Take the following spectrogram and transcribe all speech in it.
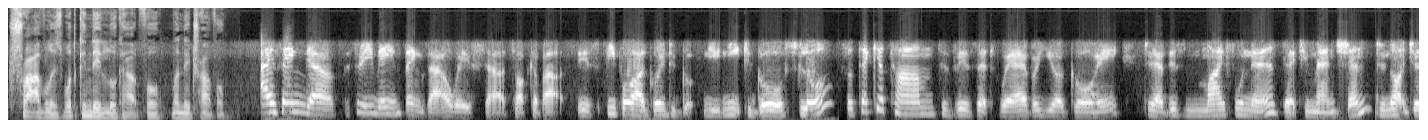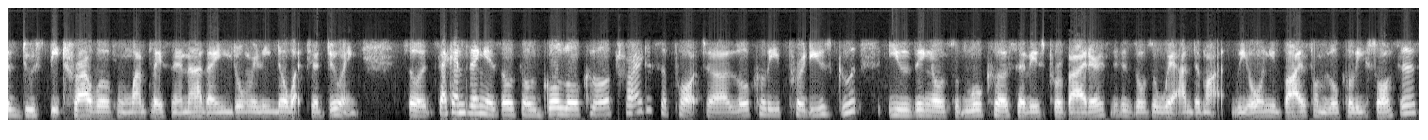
travelers, what can they look out for when they travel? I think there are three main things I always uh, talk about is people are going to go, you need to go slow. So take your time to visit wherever you are going, to have this mindfulness that you mentioned. Do not just do speed travel from one place to another and you don't really know what you're doing. So second thing is also go local. Try to support uh, locally produced goods using also local service providers. This is also where Andermatt we only buy from locally sources.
